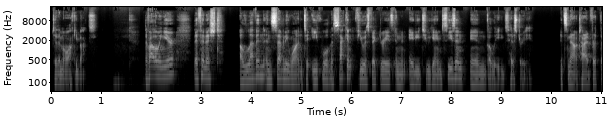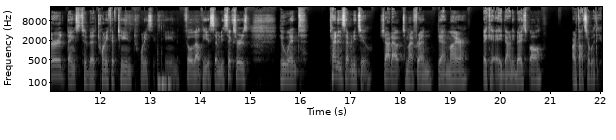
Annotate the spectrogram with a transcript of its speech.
to the Milwaukee Bucks. The following year, they finished 11 and 71 to equal the second fewest victories in an 82 game season in the league's history. It's now tied for third thanks to the 2015 2016 Philadelphia 76ers, who went 10 and 72. Shout out to my friend Dan Meyer, aka Donnie Baseball. Our thoughts are with you.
